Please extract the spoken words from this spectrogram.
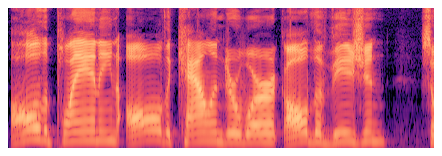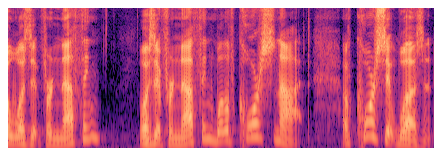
All the planning all the calendar work all the vision. So was it for nothing was it for nothing? Well, of course not. Of course it wasn't.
